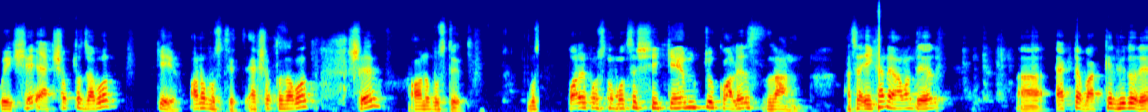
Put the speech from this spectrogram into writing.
week সে এক সপ্তাহ যাবত কে? অনুপস্থিত। এক সপ্তাহ যাবত সে অনুপস্থিত। পরের প্রশ্ন বলছে she came to college ran আচ্ছা এখানে আমাদের একটা বাক্যের ভিতরে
